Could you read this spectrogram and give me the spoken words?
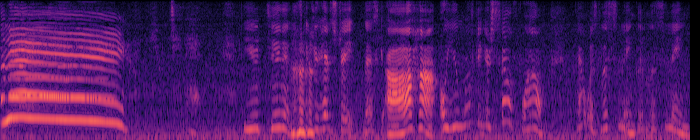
Yay! You did it. Let's get your head straight. Let's. Uh huh. Oh, you moved it yourself. Wow. That was listening. Good listening.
